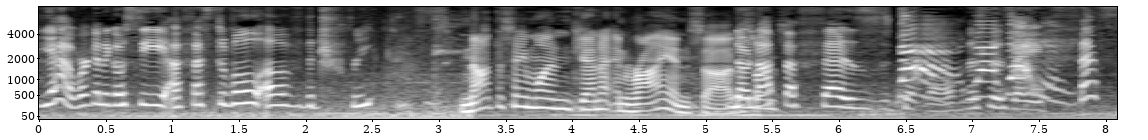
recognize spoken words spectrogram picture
Yeah, we're gonna go see a festival of the trees. Not the same one Jenna and Ryan saw. no, not one's- the festival. This is a festival.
